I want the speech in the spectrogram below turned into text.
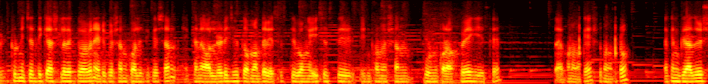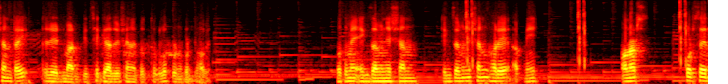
একটু নিচের দিকে আসলে দেখতে পাবেন এডুকেশন কোয়ালিফিকেশন এখানে অলরেডি যেহেতু আমাদের এসএসসি এবং এইচএসসি ইনফরমেশন পূরণ করা হয়ে গিয়েছে, তো এখন আমাকে শুধুমাত্র দেখেন গ্রাজুয়েশনটাই রেড মার্ক দিচ্ছে গ্রাজুয়েশনের তথ্যগুলো পূরণ করতে হবে। প্রথমে এক্সামিনেশন এক্সামিনেশন ঘরে আপনি অনার্স করছেন,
